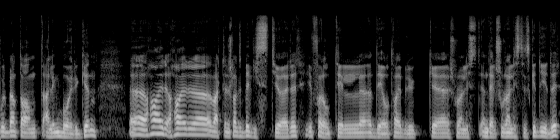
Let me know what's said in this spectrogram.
hvor bl.a. Erling Borgen har, har, vært en slags bevisstgjører i forhold til det å ta i bruk en del journalistiske dyder.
